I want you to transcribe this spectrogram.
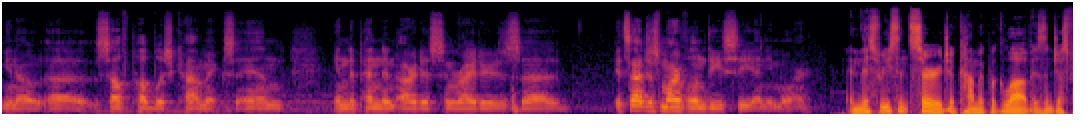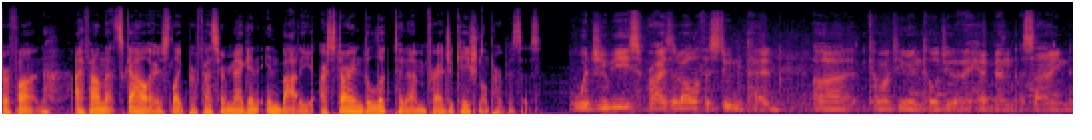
you know, uh, self-published comics and independent artists and writers. Uh, it's not just Marvel and DC anymore. And this recent surge of comic book love isn't just for fun. I found that scholars like Professor Megan Inbody are starting to look to them for educational purposes. Would you be surprised at all if a student had uh, come up to you and told you that they had been assigned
